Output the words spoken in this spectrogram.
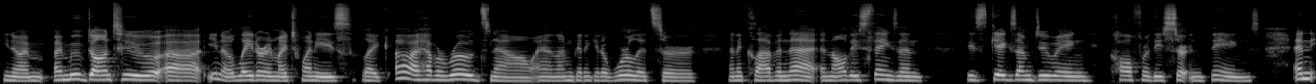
you know, I'm, I moved on to, uh, you know, later in my 20s, like, oh, I have a Rhodes now and I'm going to get a Wurlitzer and a clavinet and all these things. And these gigs I'm doing call for these certain things. And,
